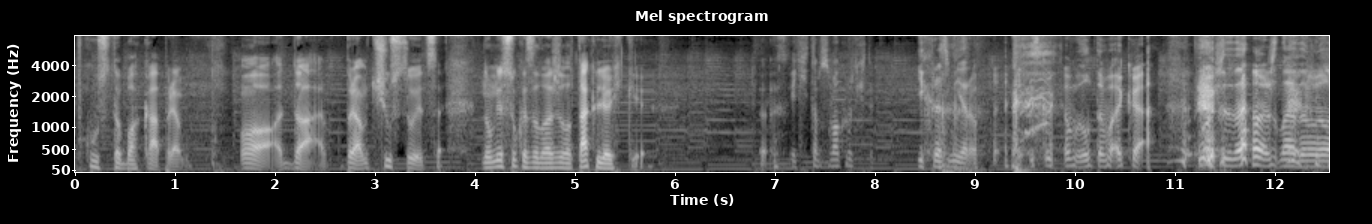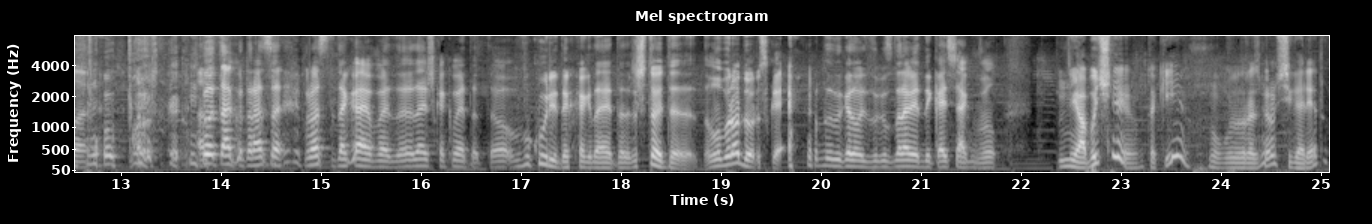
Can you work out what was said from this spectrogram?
вкус табака прям. О, да, прям чувствуется. Но мне, сука, заложило так легкие. Какие там самокрутки Их размеров. И сколько там было табака. Может, да, может, надо было... Вот так вот, раз, просто такая, знаешь, как в этот, в укуренных, когда это, что это, лабрадорская, Ну, когда здоровенный косяк был. Необычные, такие, ну, размером сигарету.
